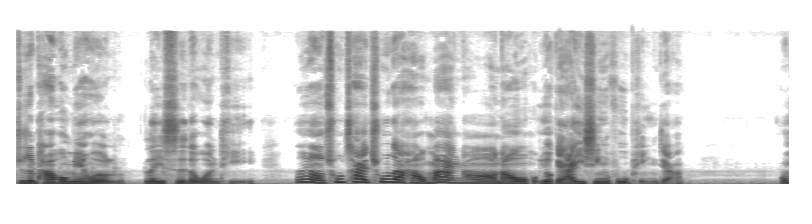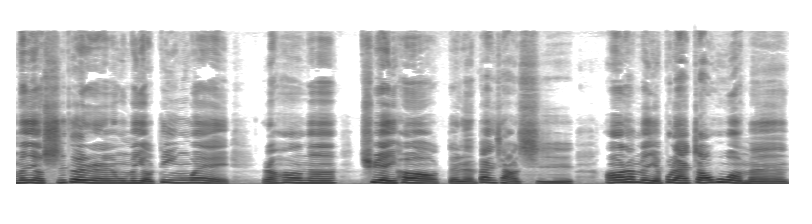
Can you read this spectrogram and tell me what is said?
就是怕后面会有类似的问题。”哎呦，出菜出的好慢哦，然后又给他一星负评，这样。我们有十个人，我们有定位，然后呢，去了以后等了半小时，然后他们也不来招呼我们，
